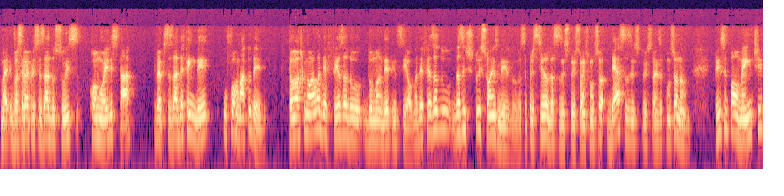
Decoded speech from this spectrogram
Mas você vai precisar do SUS como ele está e vai precisar defender o formato dele. Então, eu acho que não é uma defesa do, do mandato em si, é uma defesa do, das instituições mesmo. Você precisa dessas instituições, dessas instituições funcionando. Principalmente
